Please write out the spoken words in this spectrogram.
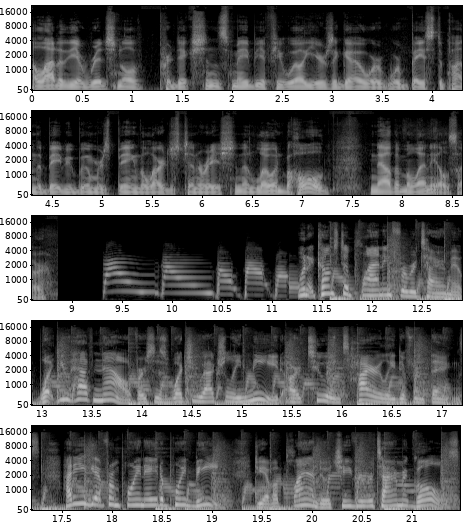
a lot of the original predictions, maybe if you will, years ago were, were based upon the baby boomers being the largest generation, and lo and behold, now the millennials are. When it comes to planning for retirement, what you have now versus what you actually need are two entirely different things. How do you get from point A to point B? Do you have a plan to achieve your retirement goals?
